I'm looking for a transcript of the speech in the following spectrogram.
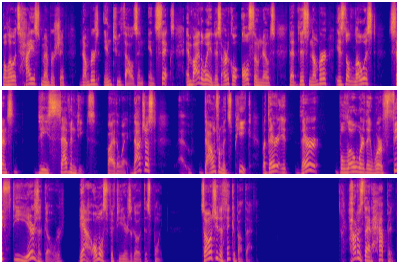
below its highest membership numbers in 2006. And by the way, this article also notes that this number is the lowest since the 70s, by the way. Not just uh, down from its peak, but they're it they're below where they were 50 years ago or yeah, almost 50 years ago at this point. So I want you to think about that. How does that happen?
